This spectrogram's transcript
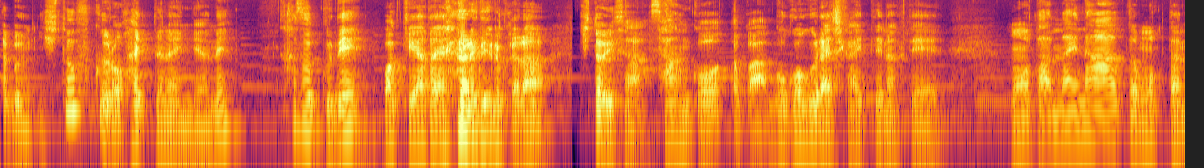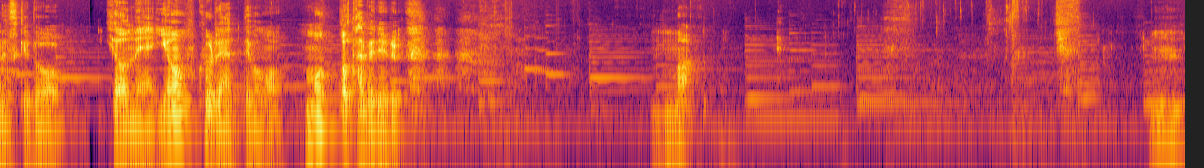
多分一袋入ってないんだよね。家族で分け与えられてるから、一人さ、3個とか5個ぐらいしか入ってなくて、もう足んないなーと思ったんですけど、今日ね、4袋やってももっと食べれる。うまっ。うん。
